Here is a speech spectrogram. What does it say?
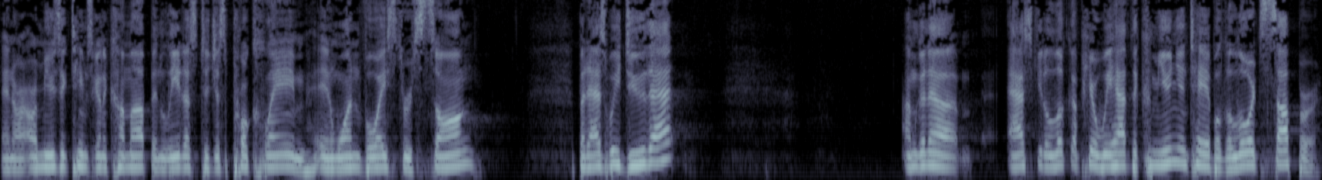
And our, our music team's going to come up and lead us to just proclaim in one voice through song. But as we do that, I'm going to ask you to look up here. We have the communion table, the Lord's Supper.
